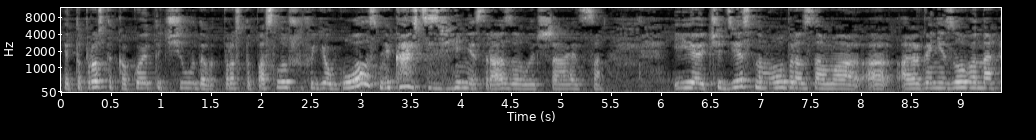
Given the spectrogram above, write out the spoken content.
это просто какое-то чудо. Вот просто послушав ее голос, мне кажется, зрение сразу улучшается. И чудесным образом а, а, организована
